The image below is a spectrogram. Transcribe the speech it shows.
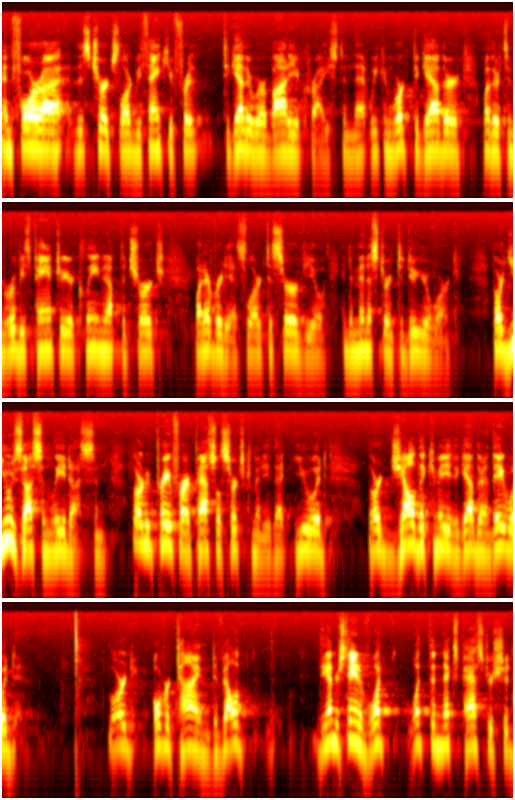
And for uh, this church, Lord, we thank you for together we're a body of Christ, and that we can work together, whether it's in Ruby's pantry or cleaning up the church, whatever it is, Lord, to serve you and to minister and to do your work. Lord, use us and lead us. And Lord, we pray for our pastoral search committee that you would, Lord, gel the committee together and they would, Lord, over time, develop the understanding of what, what the next pastor should,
